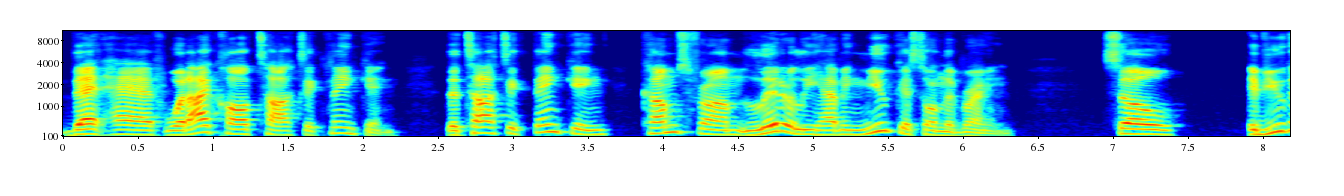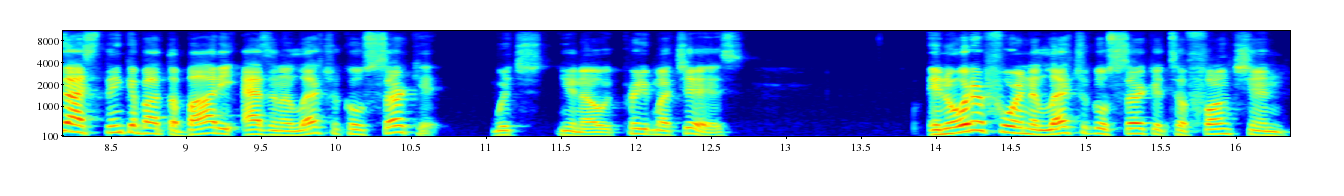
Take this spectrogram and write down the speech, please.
that have what I call toxic thinking. The toxic thinking comes from literally having mucus on the brain. So if you guys think about the body as an electrical circuit, which you know it pretty much is, in order for an electrical circuit to function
